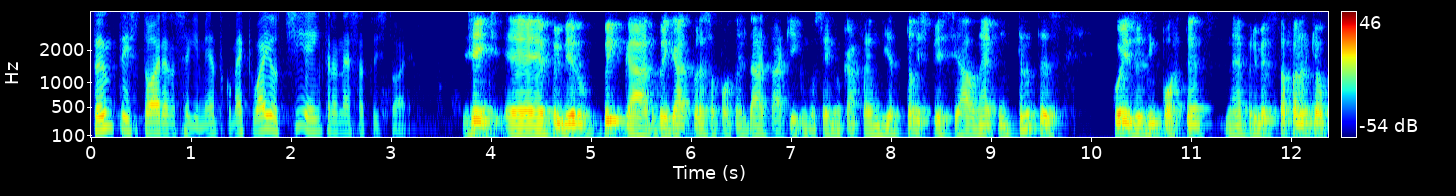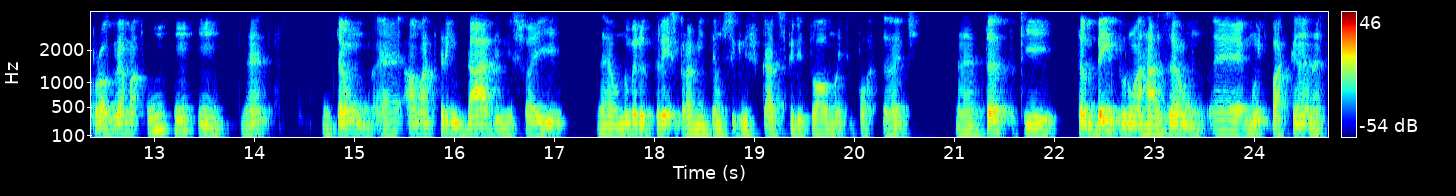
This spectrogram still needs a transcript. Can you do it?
tanta história no segmento, como é que o IoT entra nessa tua história? Gente, é, primeiro, obrigado, obrigado por essa oportunidade de estar aqui com vocês no café. É um dia tão especial, né? Com tantas coisas importantes, né? Primeiro, você está falando que é o programa 111, né? Então, é, há uma trindade nisso aí. Né? O número 3, para mim, tem um significado espiritual muito importante, né? Tanto que, também por uma razão é, muito bacana,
